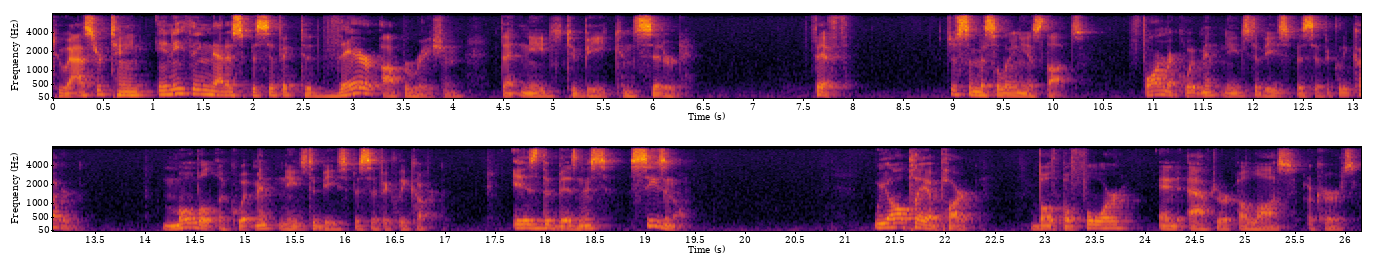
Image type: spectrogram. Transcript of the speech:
to ascertain anything that is specific to their operation that needs to be considered. Fifth, just some miscellaneous thoughts. Farm equipment needs to be specifically covered. Mobile equipment needs to be specifically covered. Is the business seasonal? We all play a part, both before and after a loss occurs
